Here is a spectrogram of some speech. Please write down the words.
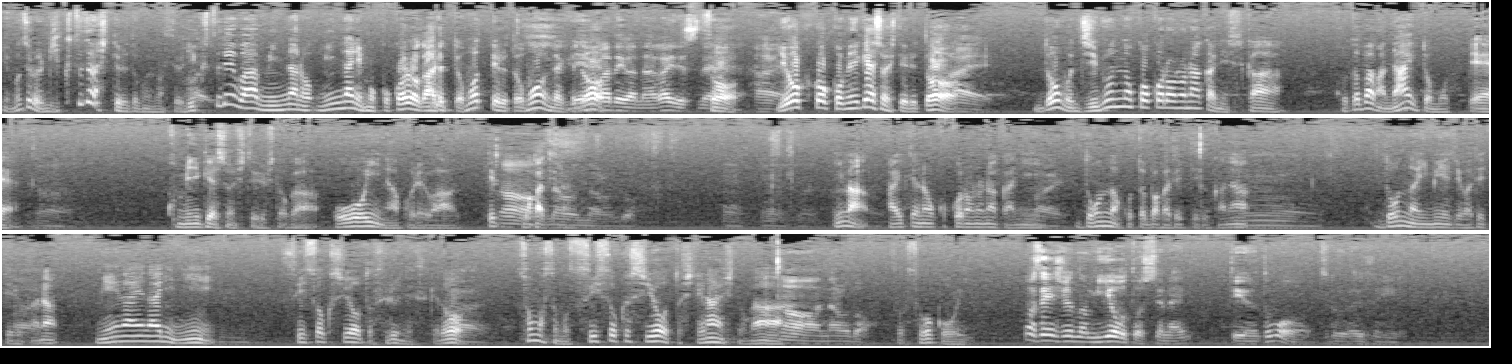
いやもちろん理屈では知ってると思いますよ。はい。理屈ではみんなのみんなにも心があるって思ってると思うんだけど、目までが長いですね。そう、はい。よくこうコミュニケーションしてると、はい。どうも自分の心の中にしか言葉がないと思ってコミュニケーションしてる人が多いなこれは。って分かってます。なるほどなるほど。今相手の心の中にはい。どんな言葉が出てるかな、うん。どんなイメージが出てるかな、は見えないなりに推測しようとするんですけど、はい。そもそも推測しようとしてない人がああなるほど。すごく多い。まあ先週の見ようとしてないっていうのともちょっと要するに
